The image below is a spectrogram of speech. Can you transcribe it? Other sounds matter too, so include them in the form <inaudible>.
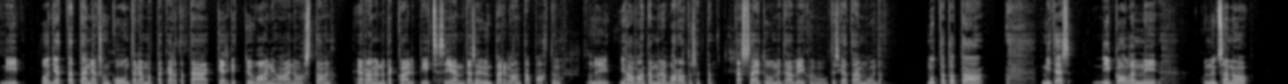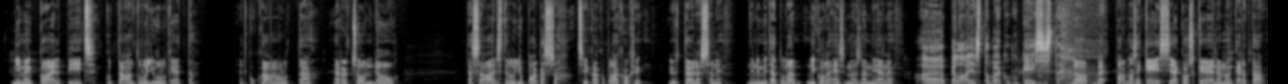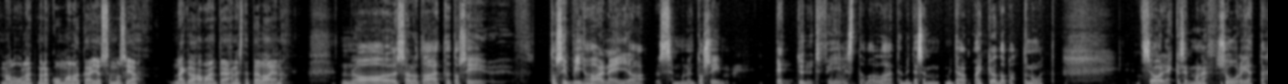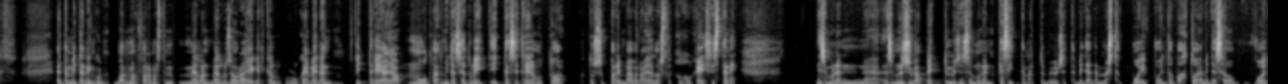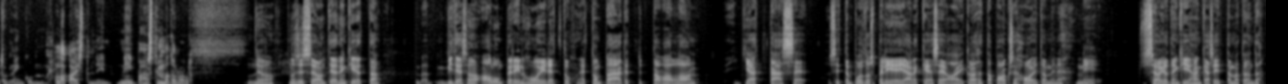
niin voit jättää tämän jakson kuuntelematta kerta tämä keskittyy vain ja ainoastaan herran nimeltä Kyle ja siihen, mitä se ympärillä on tapahtunut. No niin, ihan vaan tämmöinen varoitus, että tässä ei tule mitään viikon uutisia tai muita. Mutta tota, mites Nikolle, niin kun nyt sanoo nimen Kyle Peets, kun tämä on tullut julki, että, että kuka on ollut tämä herra John Doe tässä ahdistelujupakassa Chicago Blackhawksin yhteydessä, niin, niin, niin mitä tulee Nikolle ensimmäisenä mieleen? Öö, pelaajista vai koko keissistä? No varmaan se keissiä koskee enemmän kertaa. Mä luulen, että meillä kummallakaan ei ole semmoisia näköhavaintoja hänestä pelaajana. No sanotaan, että tosi, tosi vihainen ja semmoinen tosi pettynyt fiilis tavallaan, että mitä, se, mitä kaikki on tapahtunut. Että se on ehkä semmoinen suuri, että, että mitä niin kuin varma, varmasti meillä on, meillä on seuraajia, ketkä lukee meidän Twitteriä ja muuta, että mitä se tuli itse sitten riehuttua tuossa parin päivän ajan tuosta koko keissistä, niin, niin semmoinen, semmoinen syvä pettymys ja semmoinen käsittämättömyys, että miten tämmöistä voi, voi tapahtua ja miten se on voitu niin kuin lakaista niin, niin pahasti maton. Joo, no siis se on tietenkin, että miten se on alun perin hoidettu, että on päätetty tavallaan jättää se sitten pudotuspelien jälkeen se aikaa, se tapauksen hoitaminen, niin se on jotenkin ihan käsittämätöntä,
